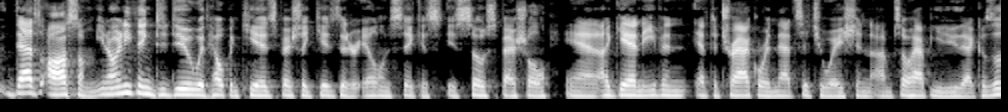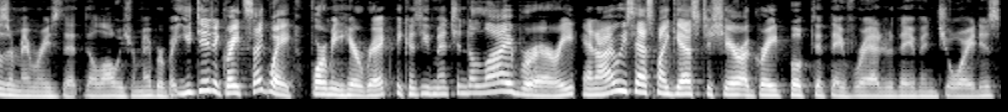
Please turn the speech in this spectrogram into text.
that's awesome. You know, anything to do with helping kids, especially kids that are ill and sick, is is so special. And again, even at the track or in that situation, I'm so happy you do that because those are memories that they'll always remember. But you did a great segue for me here, Rick, because you mentioned a library, and I always ask my guests to share a great book that they've read or they've enjoyed. Is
